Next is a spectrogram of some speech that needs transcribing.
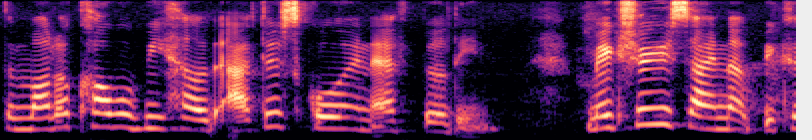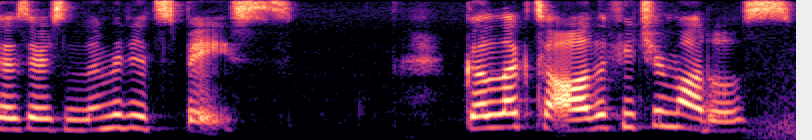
The model call will be held after school in F Building. Make sure you sign up because there's limited space. Good luck to all the future models.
